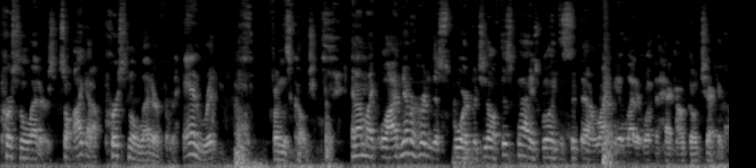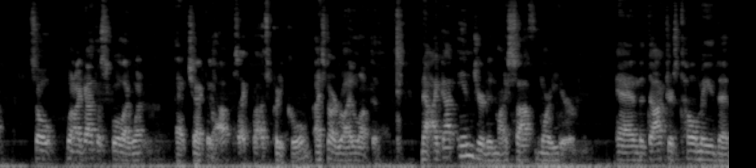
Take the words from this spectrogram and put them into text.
personal letters. So I got a personal letter from handwritten from this coach, and I'm like, well, I've never heard of this sport, but you know, if this guy is willing to sit down and write me a letter, what the heck? I'll go check it out. So when I got to school, I went and checked it out. I was like, wow, that's pretty cool. I started. I loved it. Now I got injured in my sophomore year and the doctors told me that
